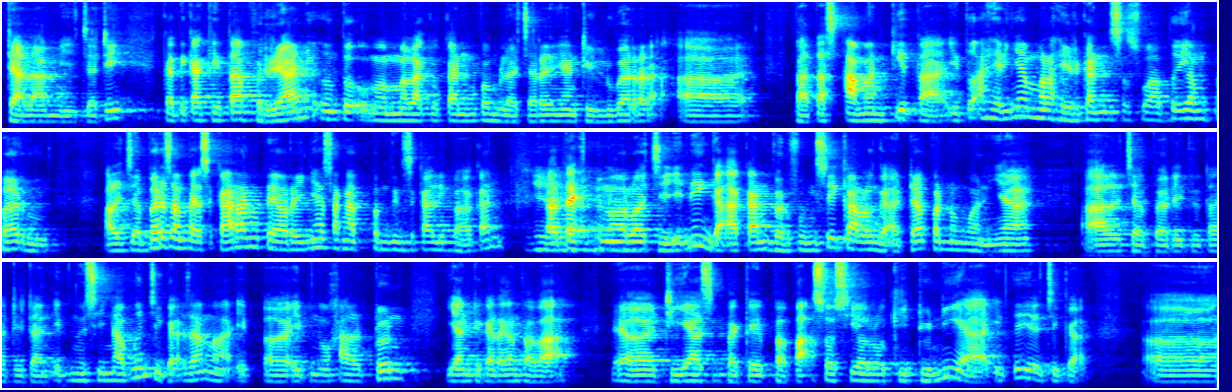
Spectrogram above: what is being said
dalami. Jadi ketika kita berani untuk melakukan pembelajaran yang di luar eh, batas aman kita, itu akhirnya melahirkan sesuatu yang baru. Aljabar sampai sekarang teorinya sangat penting sekali. Bahkan Iya. eh, teknologi ini nggak akan berfungsi kalau nggak ada penemuannya Al-Jabar itu tadi. Dan Ibnu Sina pun juga sama eh, Ibnu Khaldun yang dikatakan bahwa eh, dia sebagai bapak sosiologi dunia itu ya juga eh,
